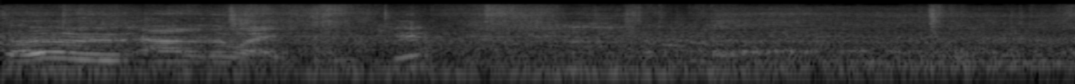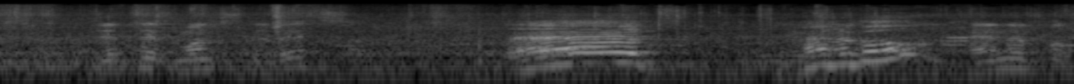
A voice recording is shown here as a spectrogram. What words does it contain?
Go out of the way. Thank you. That's that monster, that's That's Hannibal. Hannibal.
